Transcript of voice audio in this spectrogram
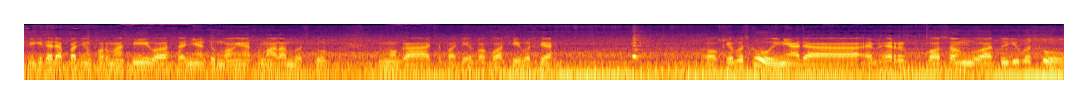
Ini kita dapat informasi bahwasanya tumbangnya semalam bosku. Semoga cepat dievakuasi bosku ya. Oke bosku ini ada MR 027 bosku.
